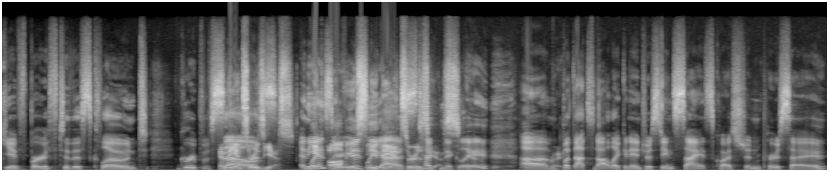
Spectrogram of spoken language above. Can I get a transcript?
give birth to this cloned group of cells And the answer is yes. and the Like, answer obviously is the yes, answer is yes. technically um, Right. but that's not like an interesting science question per se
